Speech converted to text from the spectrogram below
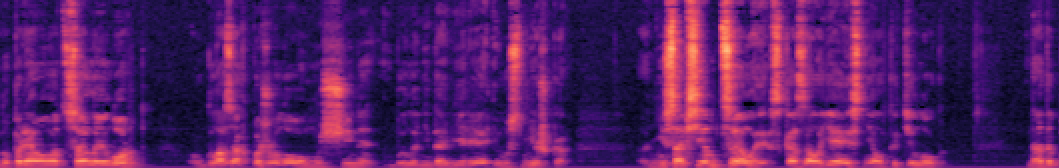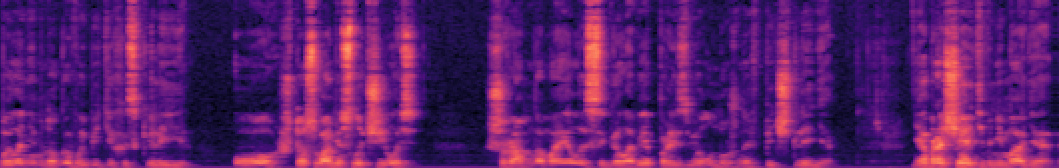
Ну прямо вот целый лорд? В глазах пожилого мужчины было недоверие и усмешка. «Не совсем целый», – сказал я и снял котелок. Надо было немного выбить их из колеи. «О, что с вами случилось?» Шрам на моей лысой голове произвел нужное впечатление. «Не обращайте внимания.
